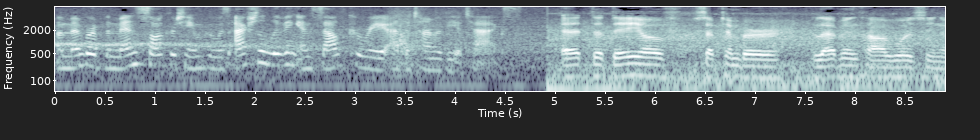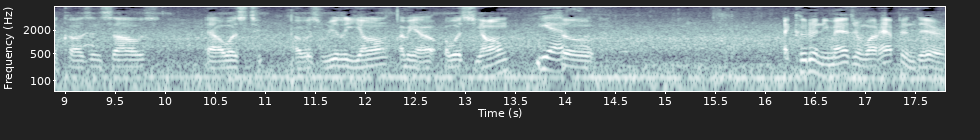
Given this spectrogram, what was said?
a member of the men's soccer team who was actually living in South Korea at the time of the attacks. At the day of September 11th, I was in a cousin's house. And I was too, I was really young. I mean, I, I was young. Yes. So I couldn't imagine what happened there,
